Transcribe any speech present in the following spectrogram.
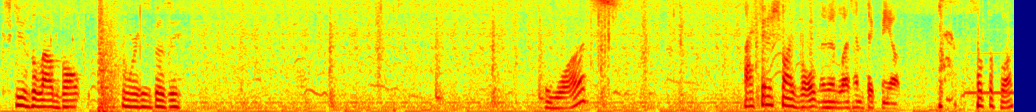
Excuse the loud vault. Don't worry, he's busy. What? I finished my vault and then let him pick me up. what the fuck?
